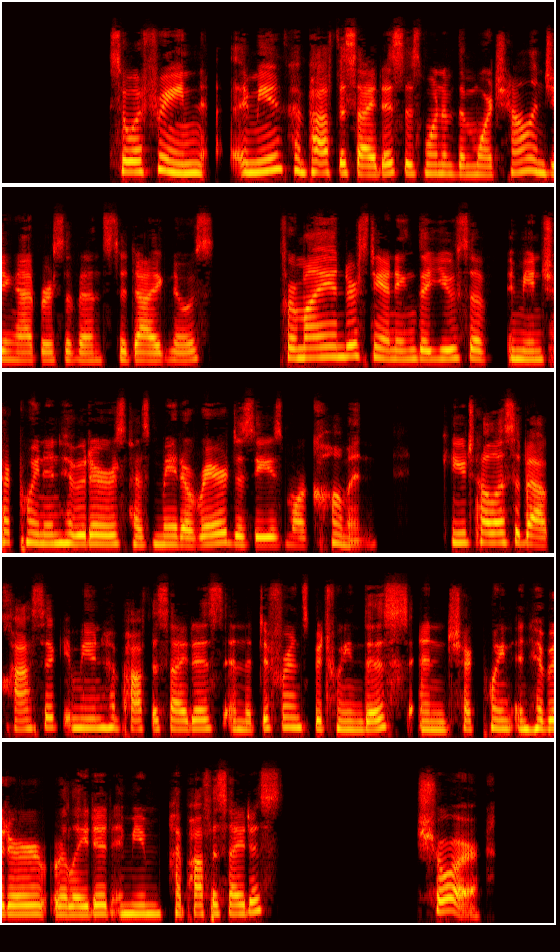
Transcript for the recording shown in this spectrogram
So, Afreen, immune hypophysitis is one of the more challenging adverse events to diagnose. From my understanding, the use of immune checkpoint inhibitors has made a rare disease more common. Can you tell us about classic immune hypophysitis and the difference between this and checkpoint inhibitor related immune hypophysitis? Sure.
